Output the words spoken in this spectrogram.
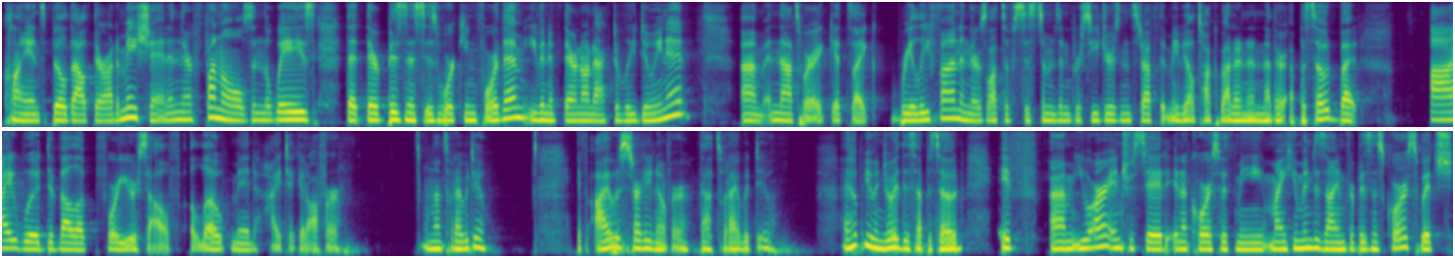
clients build out their automation and their funnels and the ways that their business is working for them even if they're not actively doing it. Um, and that's where it gets like really fun and there's lots of systems and procedures and stuff that maybe i'll talk about in another episode but i would develop for yourself a low mid high ticket offer. And that's what i would do. If i was starting over that's what i would do. I hope you enjoyed this episode. If um, you are interested in a course with me, my Human Design for Business course, which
